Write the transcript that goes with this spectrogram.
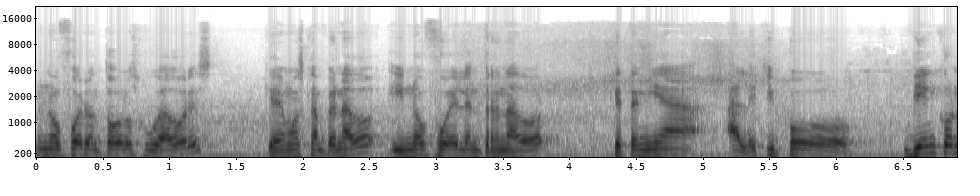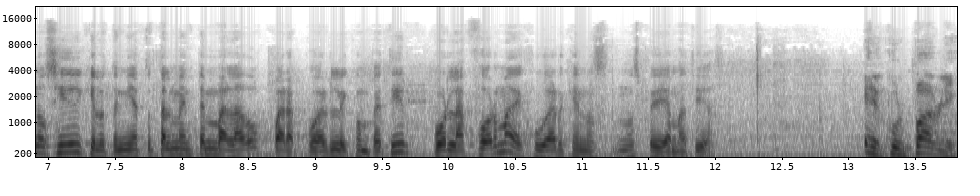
no fueron todos los jugadores que hemos campeonado y no fue el entrenador que tenía al equipo bien conocido y que lo tenía totalmente embalado para poderle competir por la forma de jugar que nos, nos pedía Matías. El culpable,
